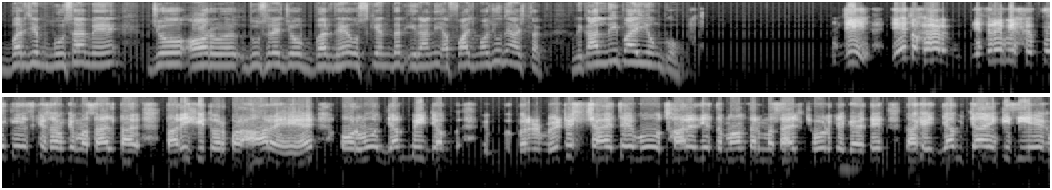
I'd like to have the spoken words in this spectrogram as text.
برج موسیٰ میں جو اور دوسرے جو برد ہے اس کے اندر ایرانی افواج موجود ہیں آج تک۔ نکال نہیں پائی ان کو۔ جی۔ یہ تو خیر جتنے بھی خطے کے اس قسم کے مسائل تاریخی طور پر آ رہے ہیں اور وہ جب بھی جب برٹش آئے تھے وہ سارے یہ تمام تر مسائل چھوڑ کے گئے تھے تاکہ جب چاہیں کسی ایک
